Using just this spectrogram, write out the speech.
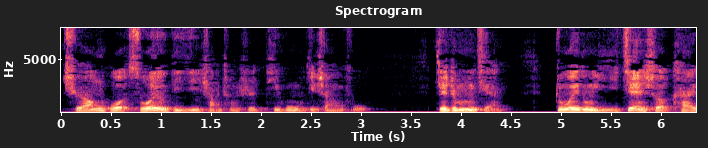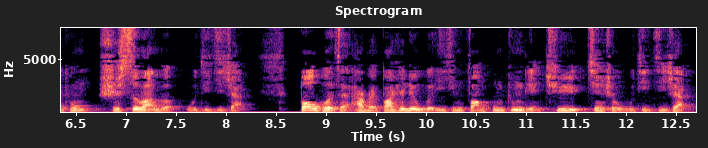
全国所有地级以上城市提供 5G 商用服务。截至目前，中国移动已建设开通十四万个 5G 基站。包括在二百八十六个疫情防控重点区域建设 5G 基站，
